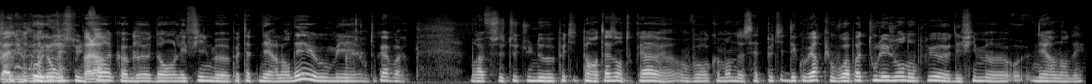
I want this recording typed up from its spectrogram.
Bah, du coup, C'est non. Juste une voilà. fin comme dans les films euh, peut-être néerlandais, ou mais en tout cas voilà. Bref, c'était une petite parenthèse. En tout cas, euh, on vous recommande cette petite découverte. Puis on voit pas tous les jours non plus euh, des films euh, néerlandais.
